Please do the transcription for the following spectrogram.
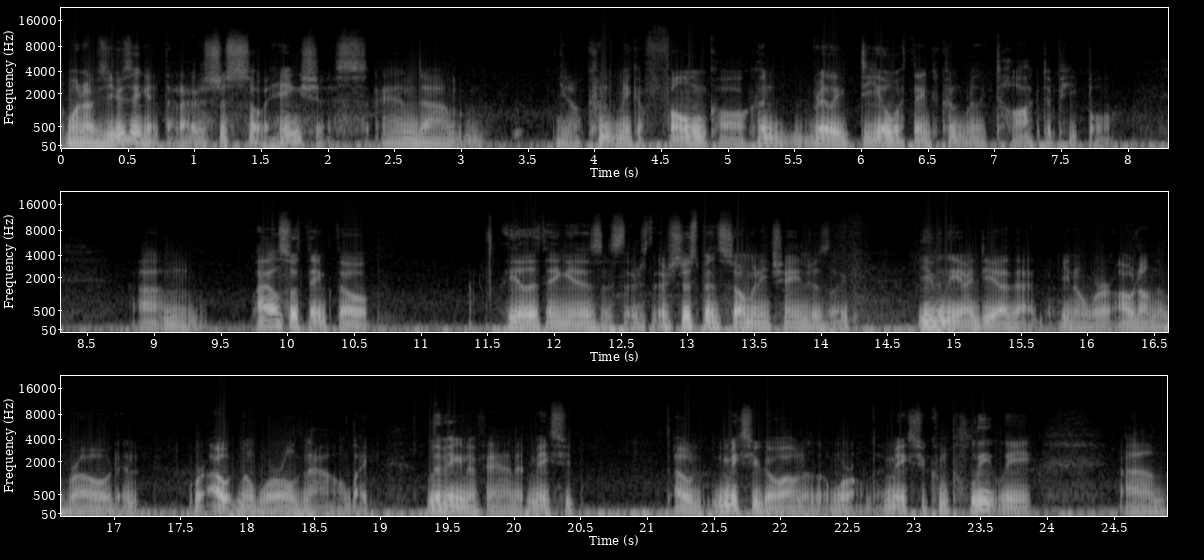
when I was using it that I was just so anxious and um, you know, couldn't make a phone call, couldn't really deal with things, couldn't really talk to people. Um, I also think, though, the other thing is, is there's, there's just been so many changes. Like, even the idea that, you know, we're out on the road and we're out in the world now. Like, living in a van, it makes you out, it makes you go out into the world. It makes you completely um,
